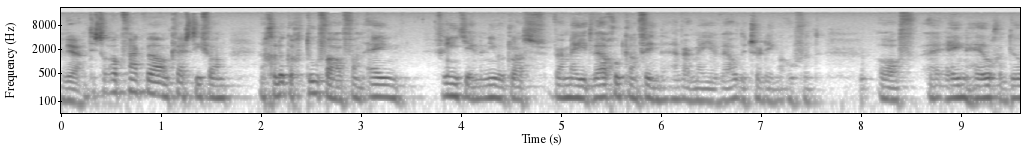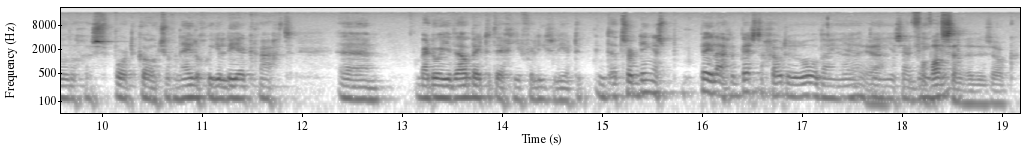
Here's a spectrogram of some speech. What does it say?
Ja. Het is toch ook vaak wel een kwestie van een gelukkig toeval van één vriendje in een nieuwe klas waarmee je het wel goed kan vinden en waarmee je wel dit soort dingen oefent. Of eh, één heel geduldige sportcoach of een hele goede leerkracht, ehm, waardoor je wel beter tegen je verlies leert. Dat soort dingen spelen eigenlijk best een grotere rol dan je, ja. dan je zou denken. Volwassenen dus ook.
